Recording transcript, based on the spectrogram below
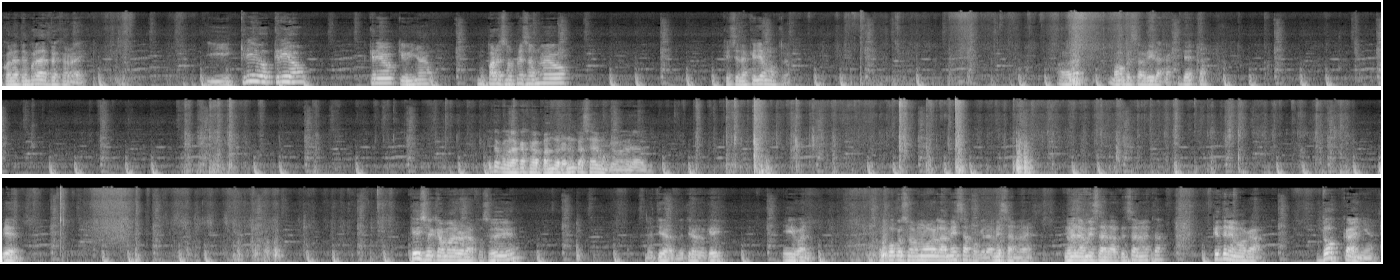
con la temporada de pejerrey. Y creo, creo, creo que vino un par de sorpresas nuevos que se las quería mostrar. A ver, vamos a empezar a abrir la cajita esta. Esto es como la caja de Pandora, nunca sabemos qué va a haber ahí. Bien. ¿Qué dice el camarógrafo? ¿Se ve bien? Me tira, me tira ok. Y bueno, un poco se va a mover la mesa porque la mesa no es, no es la mesa del artesano esta. ¿Qué tenemos acá? Dos cañas.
